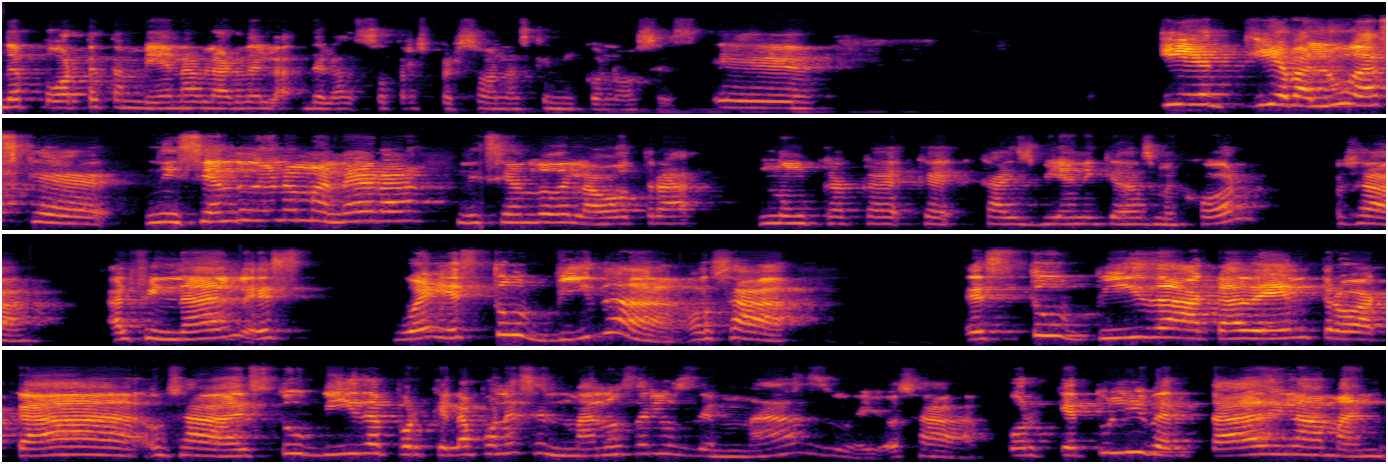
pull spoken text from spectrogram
deporte también hablar de, las otras personas que ni conoces. Eh, y, evalúas que ni siendo de una manera, ni siendo de la otra, nunca caes bien y quedas mejor. O sea, al final es, güey, es tu vida. O sea, es tu vida acá adentro, acá, o sea, es tu vida, ¿por qué la pones en manos de los demás, güey? O sea, ¿por qué tu libertad y la man...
